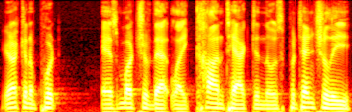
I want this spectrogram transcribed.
you're not going to put as much of that like contact in those potentially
